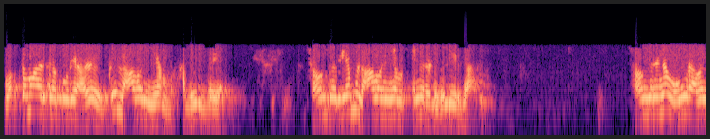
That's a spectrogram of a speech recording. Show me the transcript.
மொத்தமா இருக்கக்கூடிய அழகுக்கு லாவண்யம் அப்படின்னு பெயர். சௌந்தரியம் லாவண்யம் என்று ரெண்டு சொல்லியிருக்கா? சௌந்தரியம்னா ஒவ்வொரு அவை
